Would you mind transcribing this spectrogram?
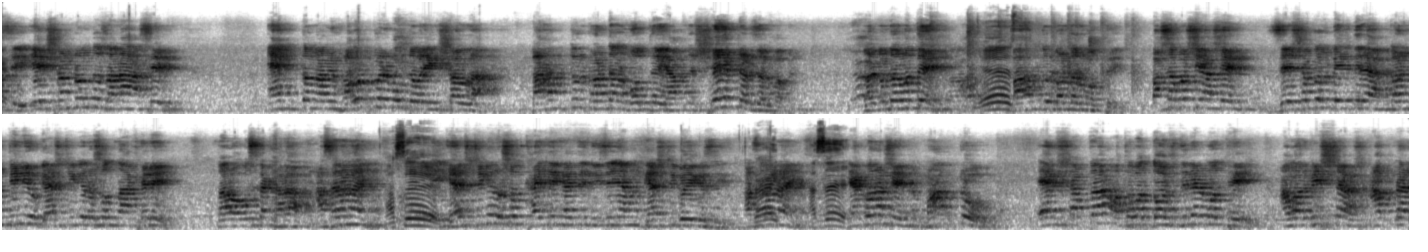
আছে। এই সংক্রান্ত যারা আছেন একদম আমি হলফ করে বলতে পারি ইনশাআল্লাহ বাহাত্তর ঘণ্টার মধ্যে আপনি সে একটা রেজাল্ট পাবেন। কয় ঘণ্টার মধ্যে? বাহাত্তর ঘণ্টার মধ্যে। পাশাপাশি আসেন যে সকল ব্যক্তিরা কন্টিনিউ গ্যাস্ট্রিকের ওষুধ না খেলে তার অবস্থা খারাপ। আছে না নাই? আছে। গ্যাস্ট্রিকের ওষুধ খাইতে খাইতে নিজেই এখন গ্যাস্ট্রিক হয়ে গেছি। আছে না নাই? আছে। এখন আসেন মাত্র এক সপ্তাহ অথবা দশ দিনের মধ্যে। আমার বিশ্বাস আপনার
